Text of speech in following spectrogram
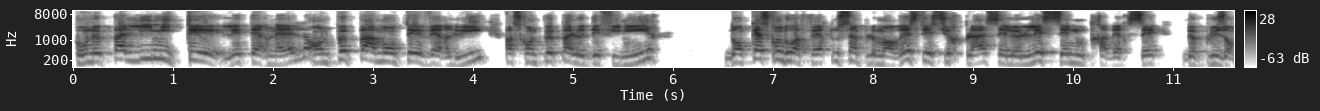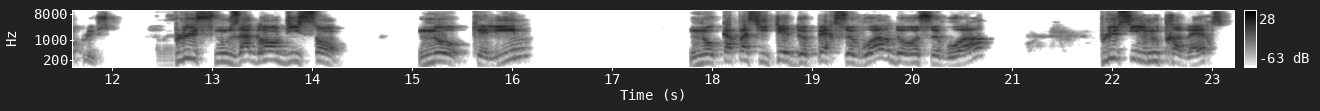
pour ne pas limiter l'éternel. On ne peut pas monter vers lui parce qu'on ne peut pas le définir. Donc, qu'est-ce qu'on doit faire? Tout simplement rester sur place et le laisser nous traverser de plus en plus. Plus nous agrandissons nos kelim, nos capacités de percevoir, de recevoir, plus il nous traverse.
